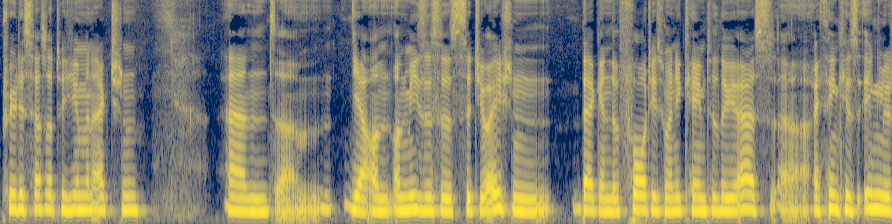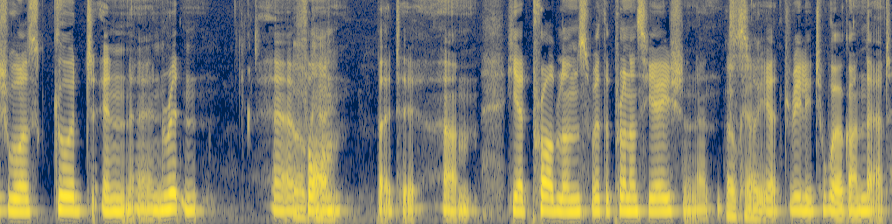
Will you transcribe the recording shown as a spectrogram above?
predecessor to Human Action. And um, yeah, on, on Mises' situation back in the 40s when he came to the US, uh, I think his English was good in, in written uh, okay. form, but uh, um, he had problems with the pronunciation, and okay. so he had really to work on that.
